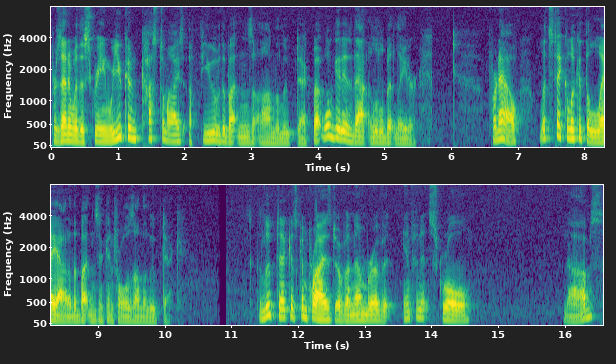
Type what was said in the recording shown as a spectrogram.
presented with a screen where you can customize a few of the buttons on the Loupedeck, but we'll get into that a little bit later. For now, let's take a look at the layout of the buttons and controls on the Loupedeck. The Loupedeck is comprised of a number of infinite scroll knobs,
